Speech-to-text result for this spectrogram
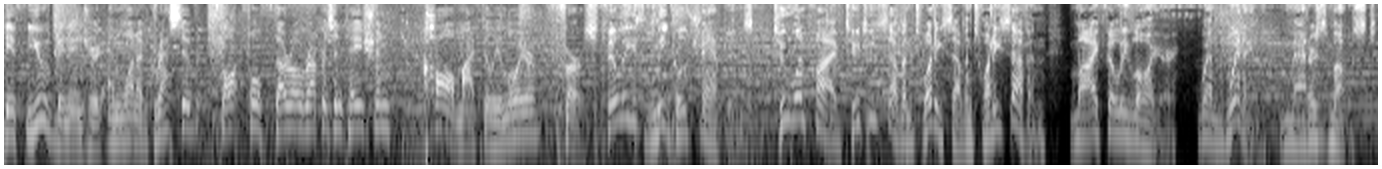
If you've been injured and want aggressive, thoughtful, thorough representation, call My Philly Lawyer first. Philly's legal champions. 215-227-2727. My Philly lawyer. When winning matters most.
